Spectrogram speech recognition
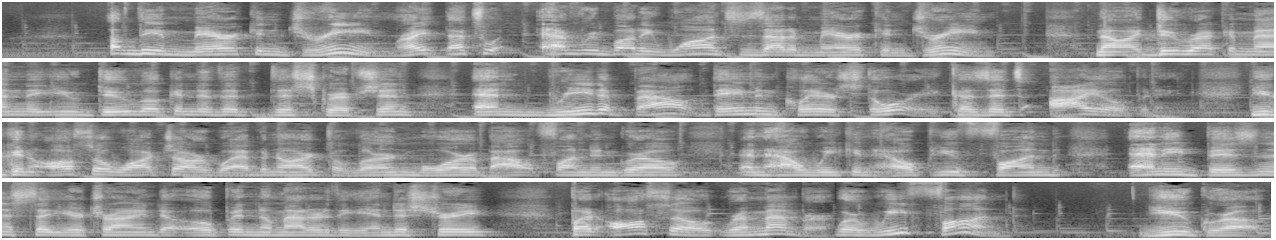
of the American dream, right? That's what everybody wants is that American dream. Now, I do recommend that you do look into the description and read about Damon Clare's story because it's eye opening. You can also watch our webinar to learn more about Fund and Grow and how we can help you fund any business that you're trying to open, no matter the industry. But also remember, where we fund, you grow.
